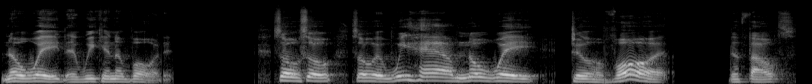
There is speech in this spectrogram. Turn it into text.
no way that we can avoid it. So so so if we have no way to avoid the thoughts,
